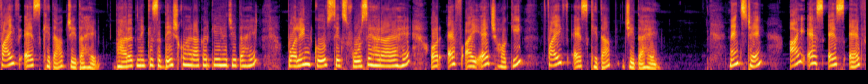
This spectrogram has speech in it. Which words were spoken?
five S खिताब जीता है। भारत ने किस देश को हरा करके यह जीता है? पोलैंड को सिक्स फोर से हराया है और F I H hockey five S खिताब जीता है। नेक्स्ट है आईएसएसएफ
